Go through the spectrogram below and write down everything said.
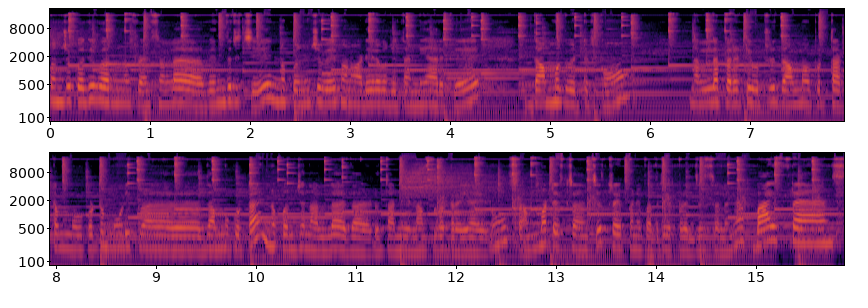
கொஞ்சம் கொதி வரணும் ஃப்ரெண்ட்ஸ் நல்லா வெந்துருச்சு. இன்னும் கொஞ்சம் வேகணும். அடியில் கொஞ்சம் தண்ணியாக இருக்குது தம்முக்கு விட்டுருக்கோம். நல்லா பிரட்டி விட்டுட்டு தம்மை போட்டு தட்டம் போட்டு மூடி தம்மு கொட்டா இன்னும் கொஞ்சம் நல்லா இதாகிடும் தண்ணியெல்லாம் ஃபுல்லாக ட்ரை ஆகிடும் செம்ம டேஸ்ட்டாக இருந்துச்சு. ட்ரை பண்ணி பார்த்துட்டு எப்படி இருந்துச்சு சொல்லுங்கள் பாய் ஃப்ரெண்ட்ஸ்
